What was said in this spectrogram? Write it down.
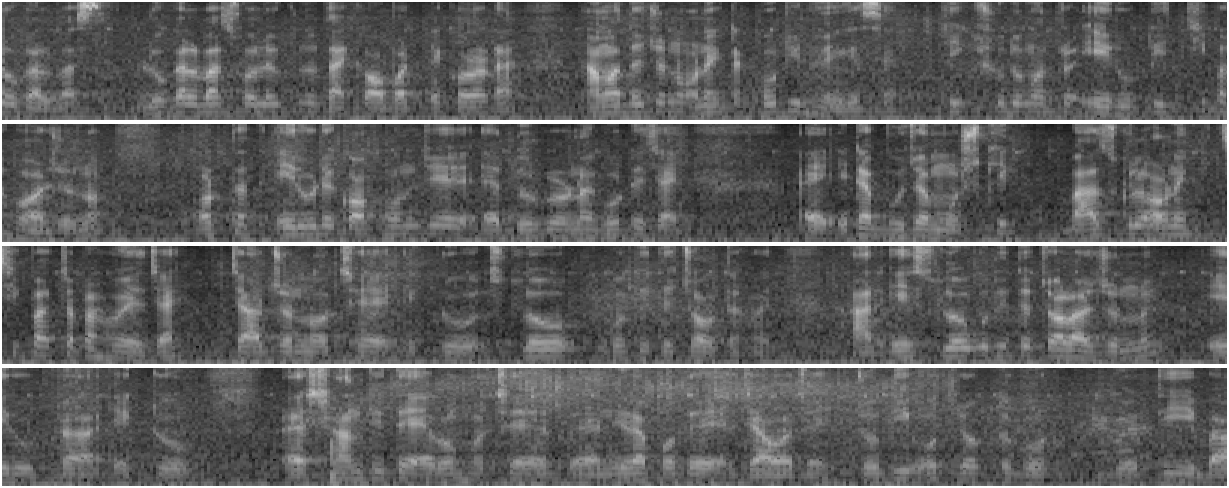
লোকাল বাস লোকাল বাস হলেও কিন্তু তাকে ওভারটেক করাটা আমাদের জন্য অনেকটা কঠিন হয়ে গেছে। ঠিক শুধুমাত্র এই রুটটি চিপা হওয়ার জন্য। অর্থাৎ এই রুটে কখন যে দুর্ঘটনা ঘটে যায় এটা বোঝা মুশকিল। বাসগুলো অনেক চিপা চাপা হয়ে যায়, যার জন্য হচ্ছে একটু স্লো গতিতে চলতে হয়। আর এই স্লো গতিতে চলার জন্যই এই রুটটা একটু শান্তিতে এবং হচ্ছে নিরাপদে যাওয়া যায়। যদি অতিরিক্ত গতি বা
